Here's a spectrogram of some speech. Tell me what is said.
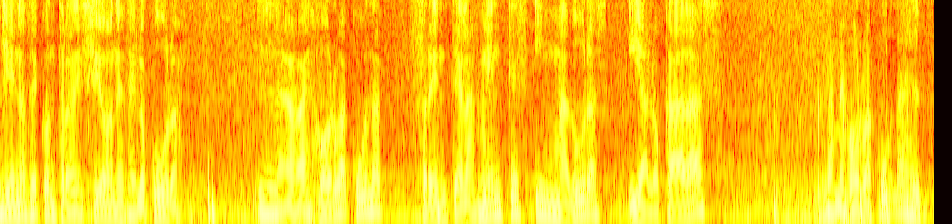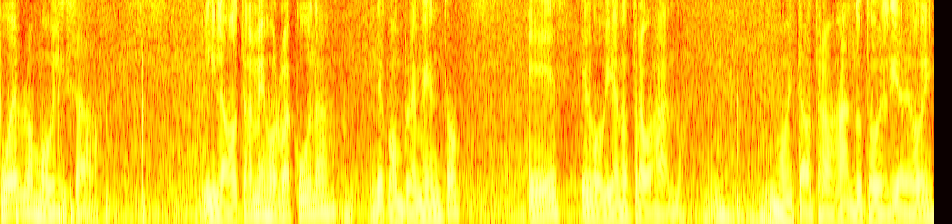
llenos de contradicciones, de locura. Y la mejor vacuna frente a las mentes inmaduras y alocadas, la mejor vacuna es el pueblo movilizado. Y la otra mejor vacuna de complemento es el gobierno trabajando. Hemos estado trabajando todo el día de hoy,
